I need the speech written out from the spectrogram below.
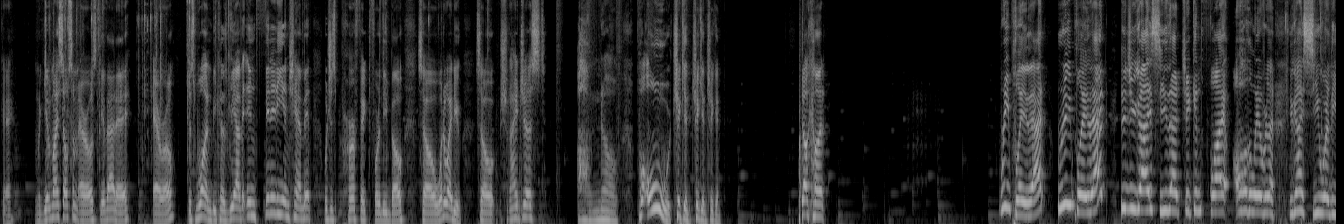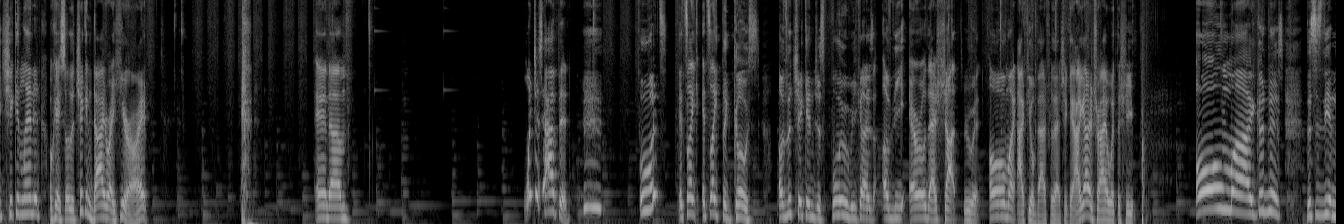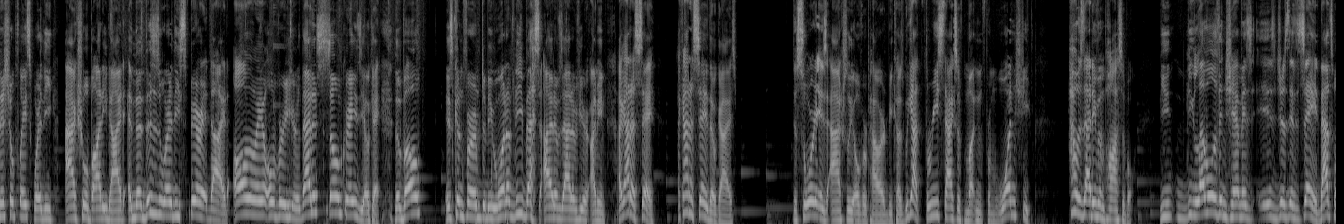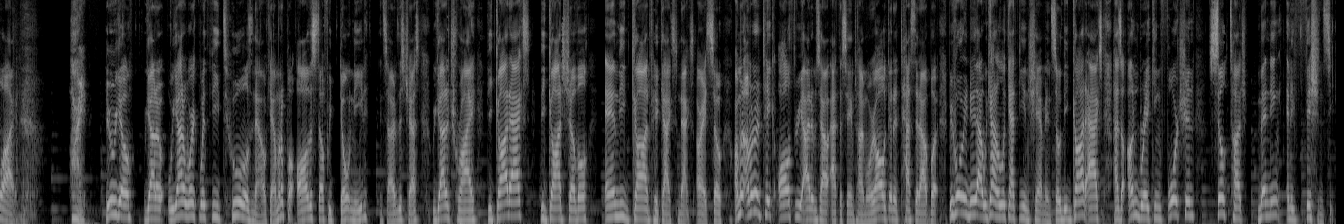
okay, I'm gonna give myself some arrows, give at a arrow, just one, because we have an infinity enchantment, which is perfect for the bow. So what do I do? So should I just, oh no, oh, chicken, chicken, chicken. Duck hunt. Replay that. Replay that. Did you guys see that chicken fly all the way over there? You guys see where the chicken landed? Okay, so the chicken died right here, all right? and, um... What just happened? What? It's like, it's like the ghost of the chicken just flew because of the arrow that shot through it. Oh my, I feel bad for that chicken. I gotta try it with the sheep. Oh my goodness. This is the initial place where the actual body died, and then this is where the spirit died, all the way over here. That is so crazy. Okay, the bow is confirmed to be one of the best items out of here. I mean, I gotta say, I gotta say though, guys, the sword is actually overpowered because we got three stacks of mutton from one sheep. How is that even possible? The the level of enchantments is just insane. That's why. All right, here we go. We gotta we gotta work with the tools now. Okay, I'm gonna put all the stuff we don't need inside of this chest. We gotta try the god axe, the god shovel, and the god pickaxe next. All right, so I'm gonna I'm gonna take all three items out at the same time. We're all gonna test it out, but before we do that, we gotta look at the enchantment. So the god axe has an unbreaking, fortune, silk touch, mending, and efficiency.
